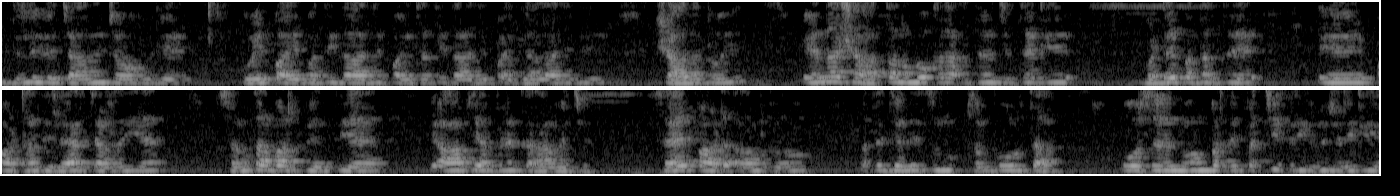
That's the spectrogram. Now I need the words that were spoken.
ਦਿੱਲੀ ਦੇ ਚਾਂਦਨੀ ਚੌਕ ਵਿਖੇ ਹੋਈ, ਭਾਈ ਮਤੀ ਦਾਸ ਜੀ, ਭਾਈ ਸਤੀ ਦਾਸ ਜੀ, ਭਾਈ ਦਿਆਲਾ ਜੀ ਦੀ ਸ਼ਹਾਦਤ ਹੋਈ। ਇਹਨਾਂ ਸ਼ਹਾਦਤਾਂ ਨੂੰ ਮੁੱਖ ਰੱਖਦੇ ਹੋਏ ਜਿੱਥੇ ਕਿ ਵੱਡੇ ਪੱਧਰ ਤੇ ਇਹ ਪਾਠਾਂ ਦੀ ਲਹਿਰ ਚੱਲ ਰਹੀ ਹੈ, ਸੰਗਤਾਂ ਬਸ ਬੇਨਤੀ ਹੈ ਕਿ ਆਪ ਜੀ ਆਪਣੇ ਘਰਾਂ ਵਿੱਚ ਸਹਿਜ ਪਾਠ ਆਰੰਭ ਕਰੋ ਅਤੇ ਜਿਹਦੀ ਸਮ- ਸੰਪੂਰਨਤਾ ਉਸ ਨਵੰਬਰ ਦੀ 25 ਤਰੀਕ ਨੂੰ ਜਿਹੜੀ ਕਿ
